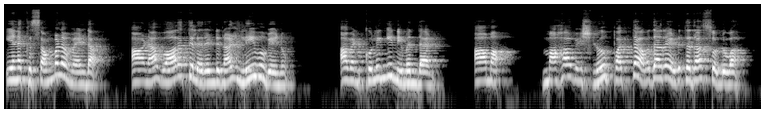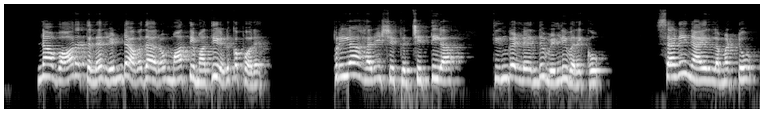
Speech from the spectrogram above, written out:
எனக்கு சம்பளம் வேண்டாம். ஆனால் வாரத்தில் ரெண்டு நாள் லீவு வேணும். அவன் குலுங்கி நிமிர்ந்தான். ஆமாம் மகாவிஷ்ணு பத்து அவதாரம் எடுத்ததா சொல்லுவா. நான் வாரத்தில் ரெண்டு அவதாரம் மாற்றி மாற்றி எடுக்க போகிறேன் பிரியா ஹரிஷுக்கு சித்தியா திங்கள்லேருந்து வெள்ளி வரைக்கும். சனி ஞாயிறில் மட்டும்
